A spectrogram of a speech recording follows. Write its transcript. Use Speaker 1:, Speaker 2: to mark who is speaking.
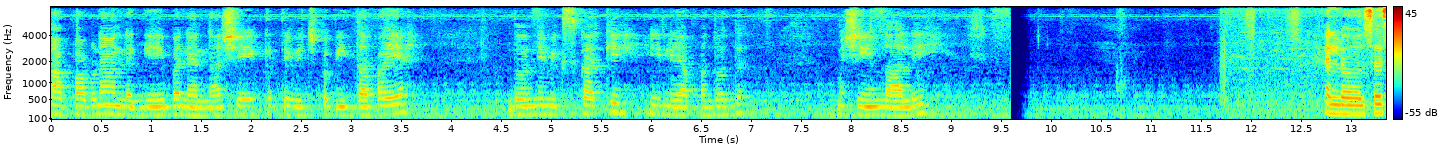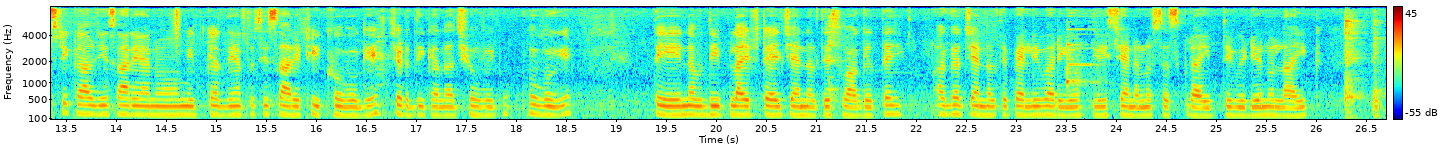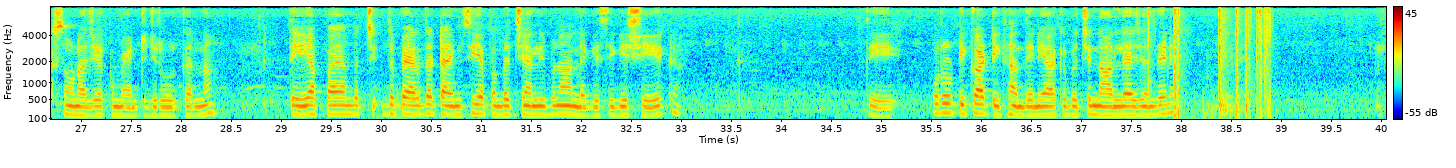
Speaker 1: ਆਪਾਂ ਬਣਾਉਣ ਲੱਗੇ ਬਨਾਨਾ ਸ਼ੇਕ ਤੇ ਵਿੱਚ ਪਪੀਤਾ ਪਾਇਆ ਦੋਨੇ ਮਿਕਸ ਕਰਕੇ ਇਹ ਲਿਆ ਆਪਾਂ ਦੁੱਧ। ਮਸ਼ੀਨ ਲਾ ਲਈ। ਹੈਲੋ ਸਤਿ ਸ਼੍ਰੀ ਅਕਾਲ ਜੀ ਸਾਰਿਆਂ ਨੂੰ। ਉਮੀਦ ਕਰਦੇ ਹਾਂ ਤੁਸੀਂ ਸਾਰੇ ਠੀਕ ਹੋਵੋਗੇ, ਚੜ੍ਹਦੀ ਕਲਾ 'ਚ ਹੋਵੇ ਹੋਵੋਗੇ। ਤੇ ਨਵਦੀਪ ਲਾਈਫ ਸਟਾਈਲ ਚੈਨਲ ਤੇ ਸਵਾਗਤ ਹੈ ਜੀ। ਅਗਰ ਚੈਨਲ ਤੇ ਪਹਿਲੀ ਵਾਰੀ ਹੋ ਪਲੀਜ਼ ਚੈਨਲ ਨੂੰ ਸਬਸਕ੍ਰਾਈਬ ਤੇ ਵੀਡੀਓ ਨੂੰ ਲਾਈਕ ਤੇ ਇੱਕ ਸੋਹਣਾ ਜਿਹਾ ਕਮੈਂਟ ਜ਼ਰੂਰ ਕਰਨਾ। ਤੇ ਆਪਾਂ ਬੱਚੇ, ਦੁਪਹਿਰ ਦਾ ਟਾਈਮ ਸੀ, ਆਪਾਂ ਬੱਚਿਆਂ ਲਈ ਬਣਾਉਣ ਲੱਗੇ ਸੀਗੇ ਸ਼ੇਕ ਤੇ ਉਹ ਰੋਟੀ ਘੱਟ ਹੀ ਖਾਂਦੇ ਨੇ, ਆ ਕੇ ਬੱਚੇ ਨਾਲ ਲੈ ਜਾਂਦੇ ਨੇ।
